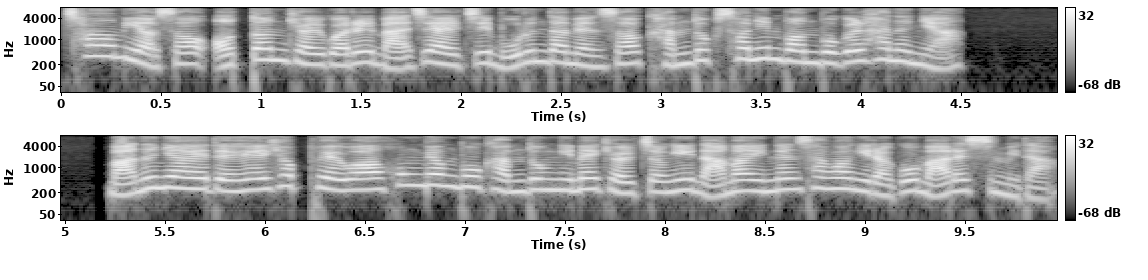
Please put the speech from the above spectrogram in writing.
처음이어서 어떤 결과를 맞이할지 모른다면서 감독 선임 번복을 하느냐, 마느냐에 대해 협회와 홍명보 감독님의 결정이 남아있는 상황이라고 말했습니다.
